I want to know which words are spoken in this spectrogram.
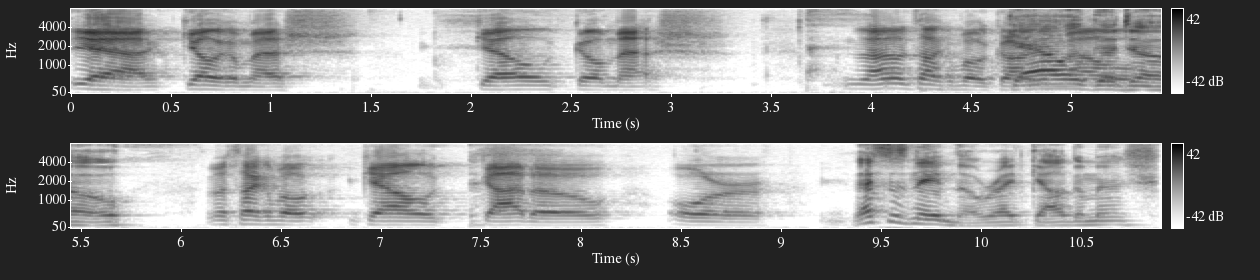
Yeah, Gilgamesh. Gilgamesh. Now I'm talking about Gal Gadot. I'm not talking about Gal Gadot or That's his name, though, right? Galgamesh.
